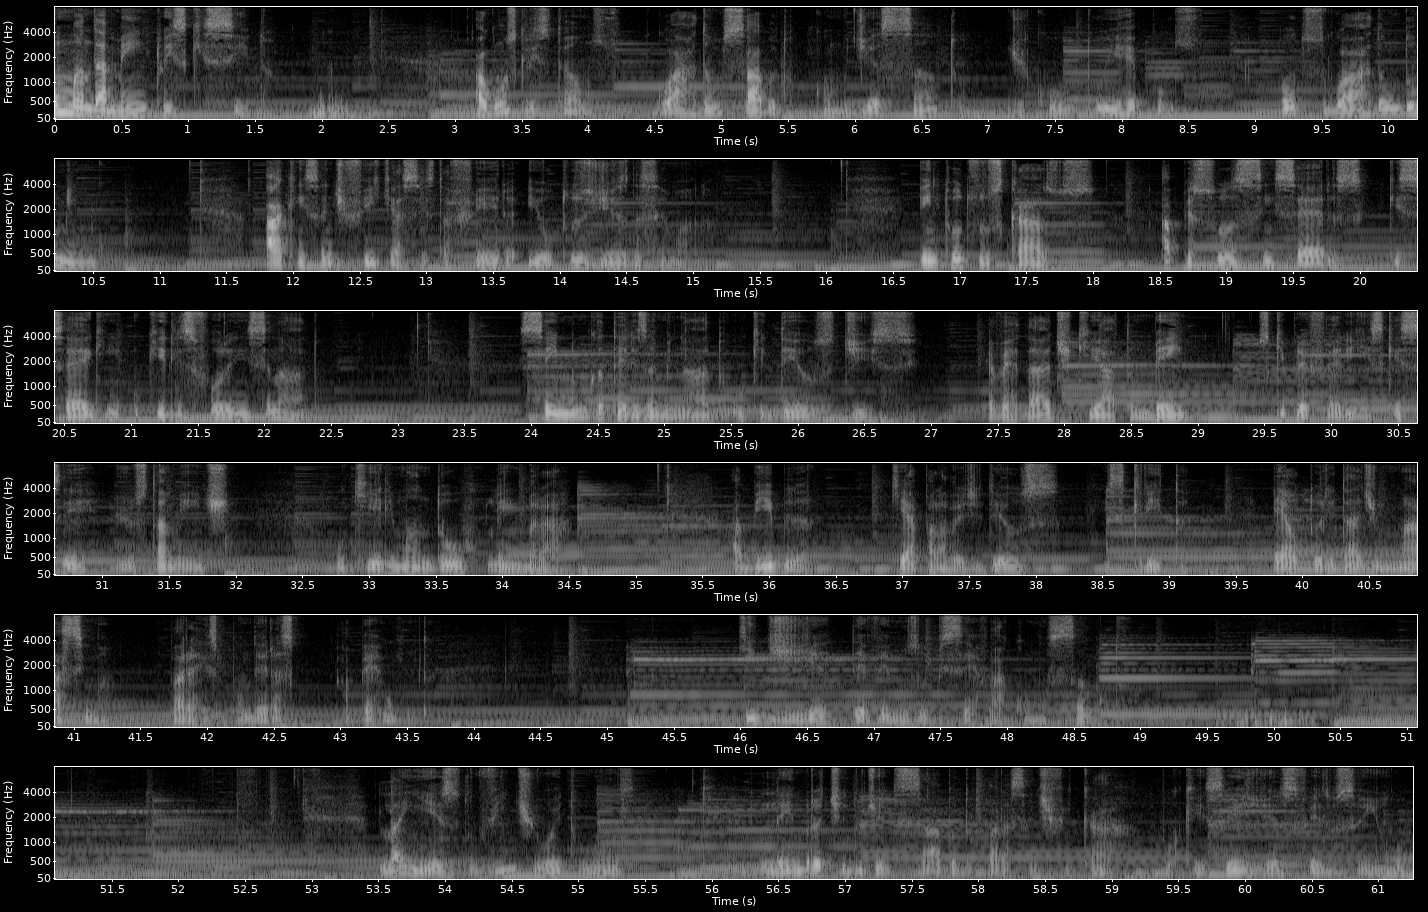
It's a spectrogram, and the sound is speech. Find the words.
Um mandamento esquecido. Alguns cristãos guardam o sábado como dia santo de culto e repouso. Outros guardam o domingo. Há quem santifique a sexta-feira e outros dias da semana. Em todos os casos, há pessoas sinceras que seguem o que lhes for ensinado, sem nunca ter examinado o que Deus disse. É verdade que há também os que preferem esquecer justamente o que ele mandou lembrar. A Bíblia, que é a palavra de Deus escrita, é a autoridade máxima para responder a pergunta: Que dia devemos observar como santo? Lá em Êxodo 28, 11, lembra-te do dia de sábado para santificar porque seis dias fez o Senhor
